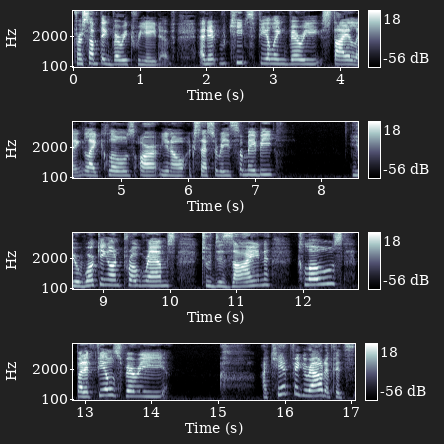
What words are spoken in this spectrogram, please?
for something very creative. And it keeps feeling very styling like clothes are you know accessories. So maybe you're working on programs to design clothes but it feels very i can't figure out if it's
